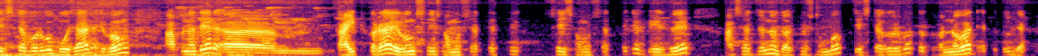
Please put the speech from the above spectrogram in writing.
চেষ্টা করব বোঝার এবং আপনাদের গাইড করা এবং সেই সমস্যার থেকে সেই সমস্যার থেকে বের হয়ে আসার জন্য যথাসম্ভব চেষ্টা করব। তো ধন্যবাদ, এতদূর দেখা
